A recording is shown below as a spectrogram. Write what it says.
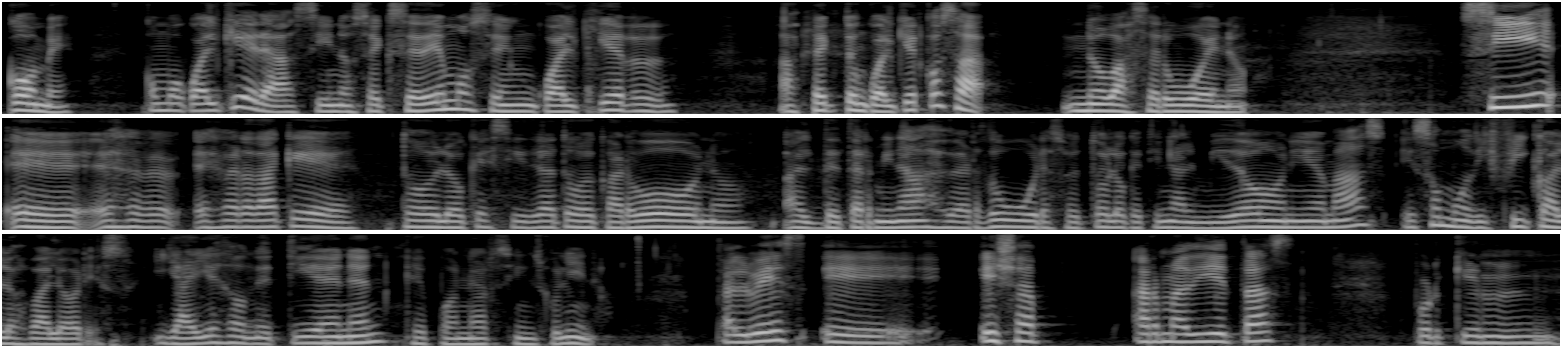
come, como cualquiera. Si nos excedemos en cualquier aspecto, en cualquier cosa, no va a ser bueno. Sí, eh, es, verdad que todo lo que es hidrato de carbono, al- determinadas verduras, sobre todo lo que tiene almidón y demás, eso modifica los valores. Y ahí es donde tienen que ponerse insulina. Tal vez eh, ella arma dietas porque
